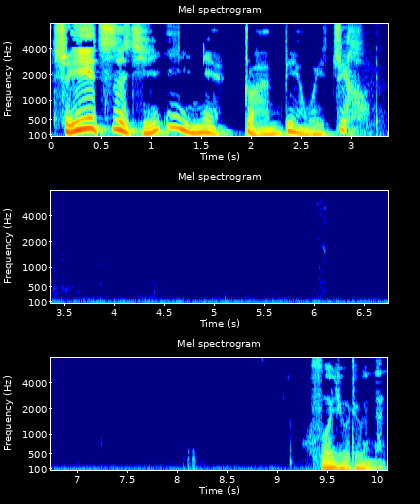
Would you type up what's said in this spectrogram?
随自己意念转变为最好的。佛有这个能力，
